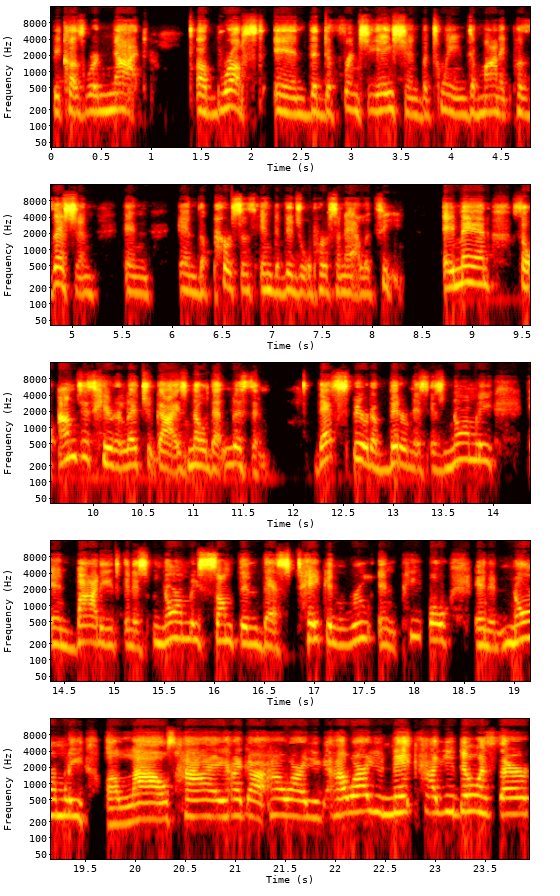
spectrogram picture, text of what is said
because we're not abrupt in the differentiation between demonic possession and and the person's individual personality. Amen. So i'm just here to let you guys know that listen that spirit of bitterness is normally embodied and it's normally something that's taken root in people and it normally allows hi hi god how are you? How are you nick? How you doing sir?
